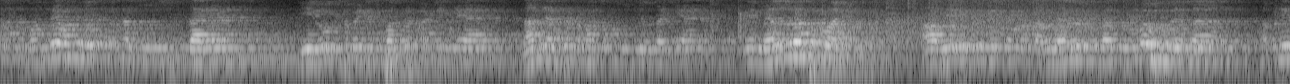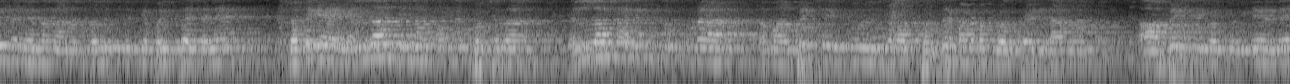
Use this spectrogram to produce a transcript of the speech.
ನಾನು ಒಂದೇ ಒಂದು ಹೆಸರನ್ನ ಸೂಚಿಸಿದ್ದಾರೆ. ಈ ಲೋಕಸಭೆಗೆ ಸ್ಪರ್ಧೆ ಮಾಡಲಿಕ್ಕೆ ನನ್ನ ಹೆಸರನ್ನು ಮಾತ್ರ ಸೂಚಿಸುವುದಕ್ಕೆ ನಿಮ್ಮೆಲ್ಲರ ಪರವಾಗಿ ಅಭಿನಂದನೆಯನ್ನು ನಾನು ಸಲ್ಲಿಸಲಿಕ್ಕೆ ಬಯಸ್ತಾ ಇದ್ದೇನೆ. ಜೊತೆಗೆ ಎಲ್ಲ ಜಿಲ್ಲಾ ಕಾಂಗ್ರೆಸ್ ಪಕ್ಷದ ಎಲ್ಲ ಕಾರ್ಯಕರ್ತರು ಕೂಡ ತಮ್ಮ ಅಪೇಕ್ಷೆ ಇತ್ತು ಈ ಸಲ ಸ್ಪರ್ಧೆ ಮಾಡಬೇಕು ಅಂತ ಹೇಳಿ ನಾನು ಆ ಅಪೇಕ್ಷೆ ಇವತ್ತು ಈಡೇರಿದೆ.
